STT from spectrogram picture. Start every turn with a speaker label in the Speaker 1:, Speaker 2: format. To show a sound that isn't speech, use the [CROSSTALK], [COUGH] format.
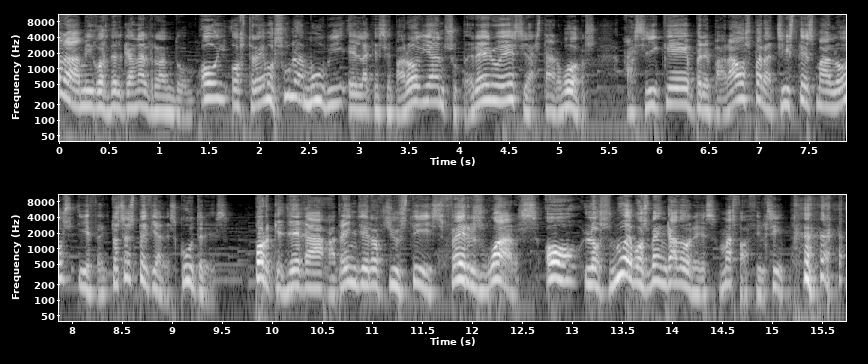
Speaker 1: Hola amigos del canal Random, hoy os traemos una movie en la que se parodian superhéroes y a Star Wars, así que preparaos para chistes malos y efectos especiales cutres. Porque llega Avenger of Justice First Wars, o Los Nuevos Vengadores, más fácil, sí. [LAUGHS]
